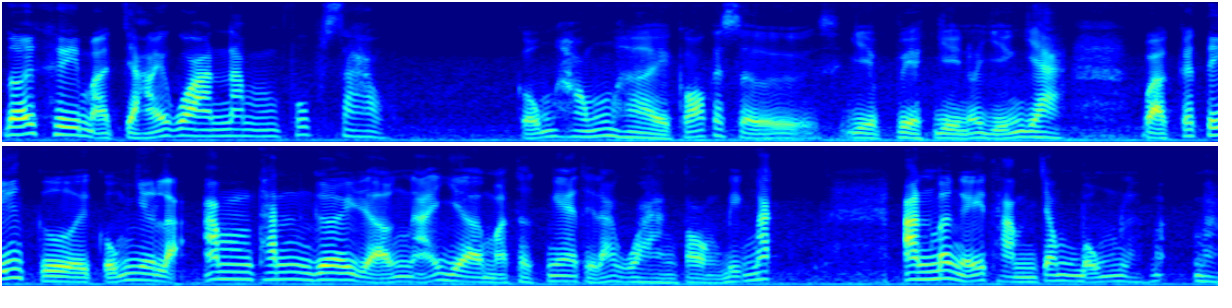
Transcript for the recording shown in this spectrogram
tới khi mà trải qua 5 phút sau cũng không hề có cái sự việc việc gì nó diễn ra. Và cái tiếng cười cũng như là âm thanh ghê rợn nãy giờ mà thực nghe thì đã hoàn toàn biến mất. Anh mới nghĩ thầm trong bụng là mà mà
